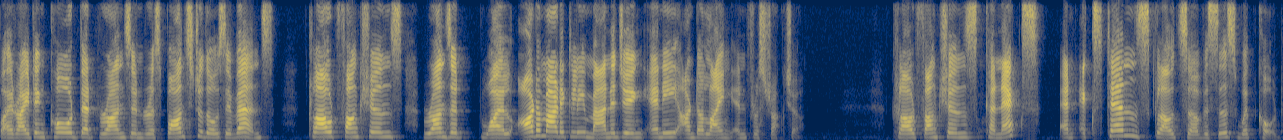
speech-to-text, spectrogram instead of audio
By writing code that runs in response to those events, Cloud Functions runs it while automatically managing any underlying infrastructure. Cloud Functions connects and extends cloud services with code.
